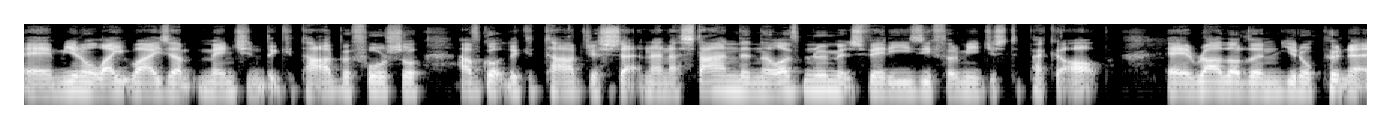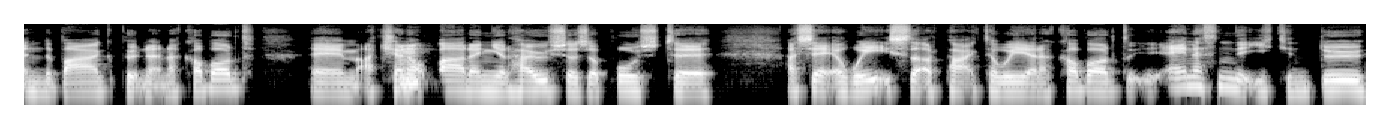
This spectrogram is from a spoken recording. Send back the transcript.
Um, you know, likewise, I mentioned the guitar before, so I've got the guitar just sitting in a stand in the living room. It's very easy for me just to pick it up uh, rather than you know putting it in the bag, putting it in a cupboard. Um, a chin up mm. bar in your house as opposed to a set of weights that are packed away in a cupboard. Anything that you can do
